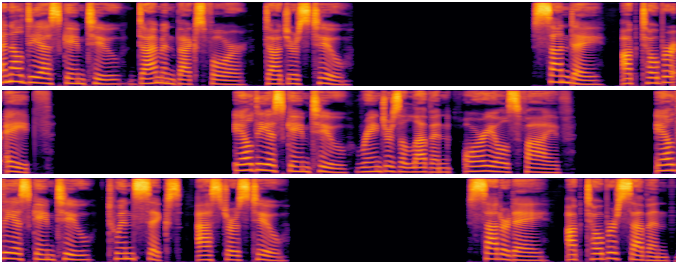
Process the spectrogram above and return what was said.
NLDS Game 2, Diamondbacks 4, Dodgers 2. Sunday, October 8th. ALDS Game 2, Rangers 11, Orioles 5. ALDS Game 2, Twins 6, Astros 2. Saturday, October 7th.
